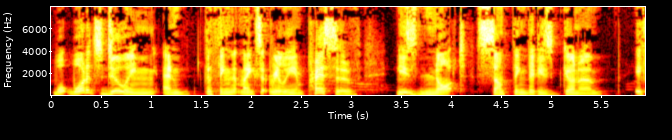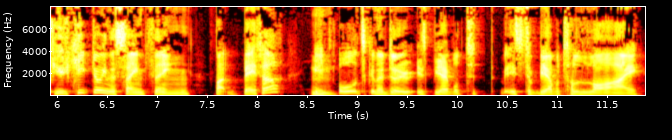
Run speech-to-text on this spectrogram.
What what it's doing, and the thing that makes it really impressive hmm. is not something that is gonna. If you keep doing the same thing but better, hmm. it, all it's going to do is be able to is to be able to lie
